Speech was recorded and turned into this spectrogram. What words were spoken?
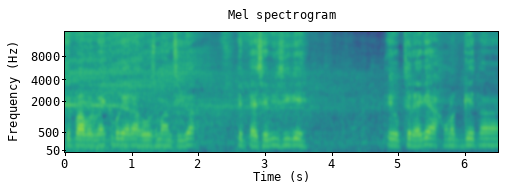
ਤੇ ਪਾਵਰ ਬੈਂਕ ਵਗੈਰਾ ਹੋਰ ਸਮਾਨ ਸੀਗਾ, ਤੇ ਪੈਸੇ ਵੀ ਸੀਗੇ, ਤੇ ਉੱਥੇ ਰਹਿ ਗਿਆ। ਹੁਣ ਅੱਗੇ ਤਾਂ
